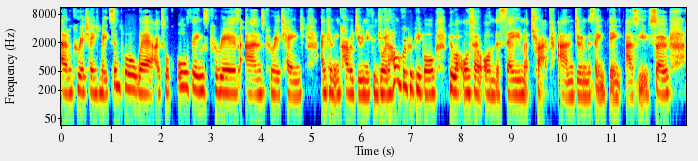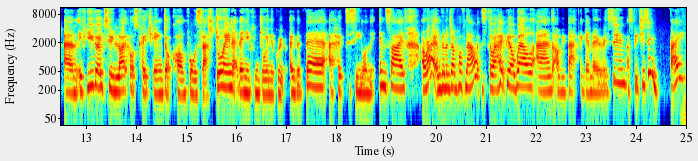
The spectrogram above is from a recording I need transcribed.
um, Career Change Made Simple, where I talk all things careers and career change and can encourage you and you can join a whole group of people who are also on the same track and doing the same thing as you. So um, if you go to lightboxcoaching.com forward slash join, then you can join the group over there. I hope to see you on the inside. All right, I'm going to jump off now. So I hope you are well and I'll be back again very, very soon. I'll speak to you soon. Bye.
